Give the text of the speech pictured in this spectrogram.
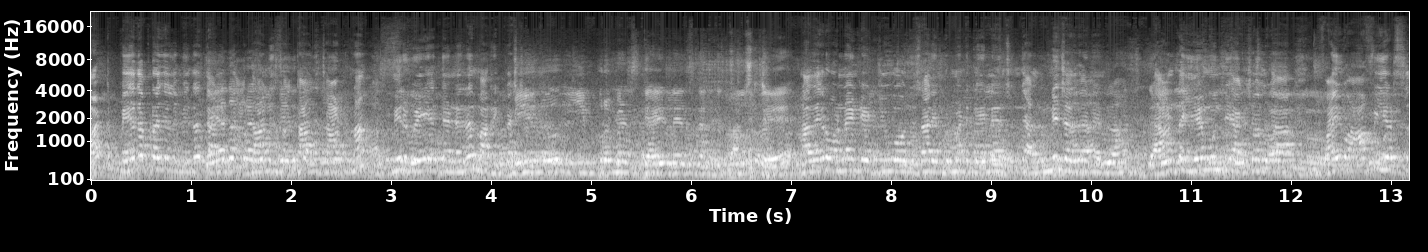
బట్ పేద ప్రజల మీద చాటున మీరు వేయొద్దండి అనేది మా రిక్వెస్ట్ మీరు ఇంప్రూవ్మెంట్స్ గైడ్ లైన్స్ కనుక చూస్తే నా దగ్గర వన్ నైన్టీ ఎయిట్ జీవో ఉంది సార్ ఇంప్రూవ్మెంట్ గైడ్ లైన్స్ ఉంది అన్ని చదివాను. దాంట్లో ఏముంది యాక్చువల్గా five half years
